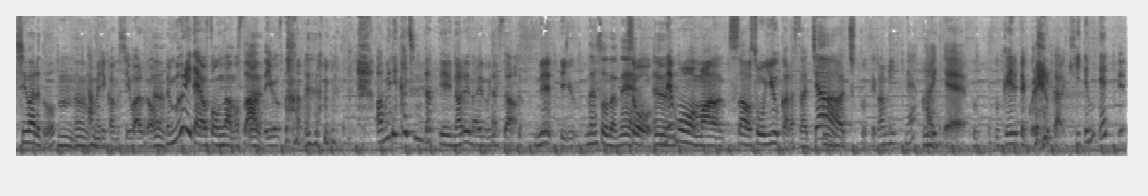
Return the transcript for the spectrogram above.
シーワールド？うん。アメリカのシーワールド、うん。無理だよそんなのさ、うん。っていうさ。アメリカ人だってなれないのにさねっていう。なそうだね。そう、ん。でもまあさそう言うからさじゃあちょっと手紙ねうん。書いて、う受け入れてくれるから聞いてみてって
